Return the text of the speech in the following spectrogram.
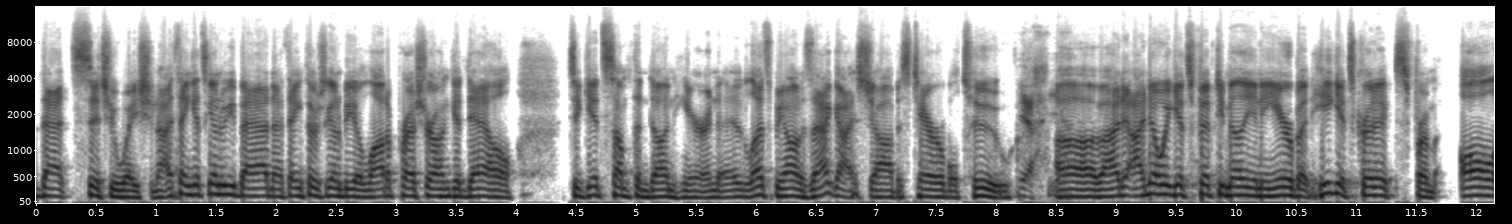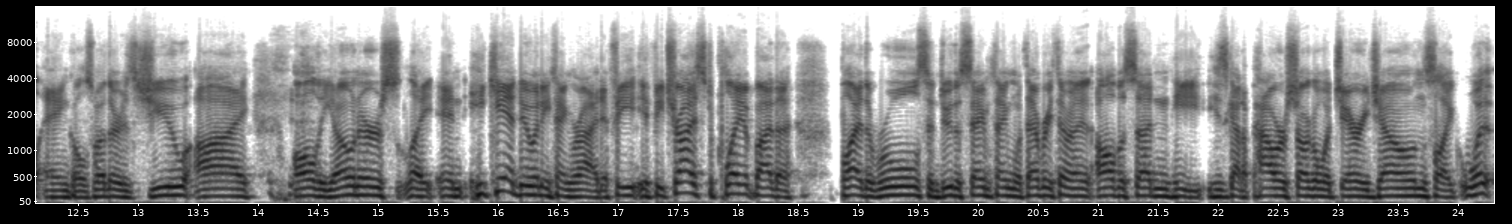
that situation. I think it's going to be bad, and I think there's going to be a lot of pressure on Goodell to get something done here. And uh, let's be honest, that guy's job is terrible too. Yeah. yeah. Uh, I, I, know he gets 50 million a year, but he gets critics from all angles, whether it's you, I, all the owners, like, and he can't do anything right. If he, if he tries to play it by the, by the rules and do the same thing with everything, all of a sudden he, he's got a power struggle with Jerry Jones. Like what,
